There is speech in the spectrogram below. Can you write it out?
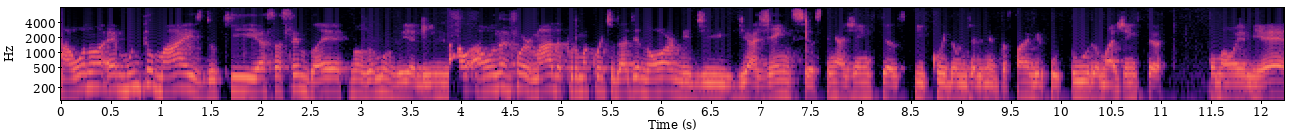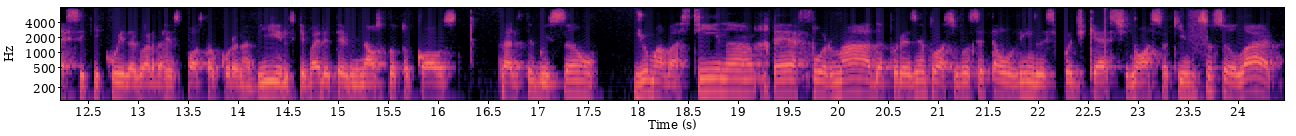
a ONU é muito mais do que essa assembleia que nós vamos ver ali. A ONU é formada por uma quantidade enorme de, de agências. Tem agências que cuidam de alimentação e agricultura, uma agência como a OMS, que cuida agora da resposta ao coronavírus, que vai determinar os protocolos para a distribuição de uma vacina. É formada, por exemplo, ó, se você está ouvindo esse podcast nosso aqui no seu celular,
